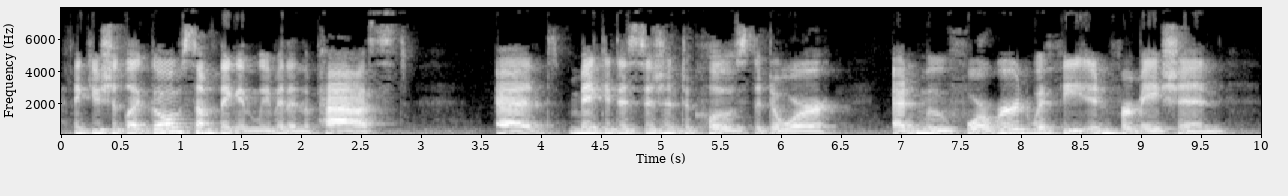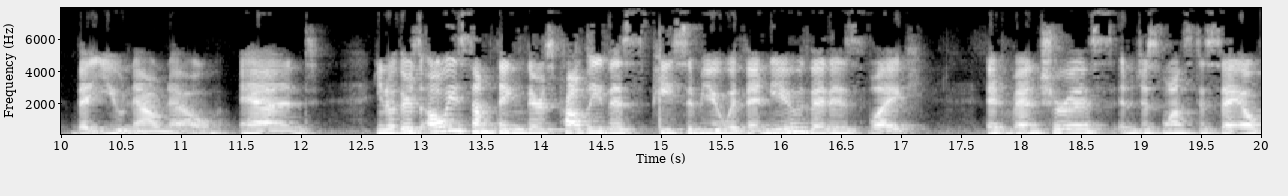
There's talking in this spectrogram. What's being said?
I think you should let go of something and leave it in the past and make a decision to close the door and move forward with the information that you now know. And, you know, there's always something, there's probably this piece of you within you that is like adventurous and just wants to say, oh,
